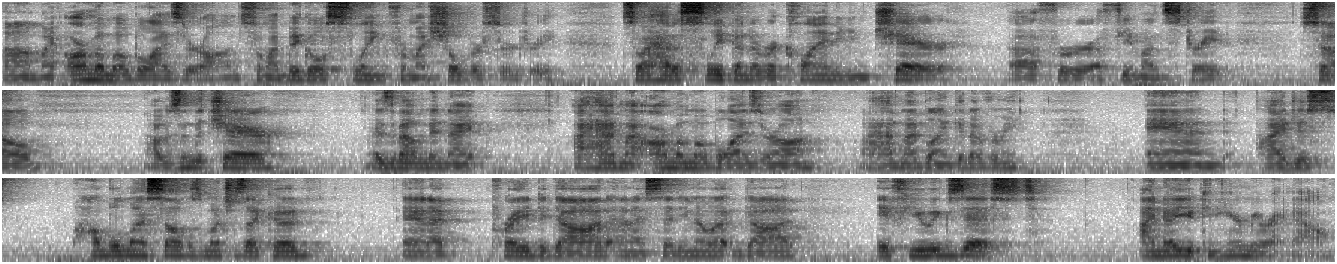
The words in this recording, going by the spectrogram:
um, my arm immobilizer on, so my big old sling from my shoulder surgery. So I had to sleep in a reclining chair uh, for a few months straight. So I was in the chair. It was about midnight. I had my arm immobilizer on. I had my blanket over me, and I just humbled myself as much as I could, and I prayed to God, and I said, "You know what, God, if you exist, I know you can hear me right now.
